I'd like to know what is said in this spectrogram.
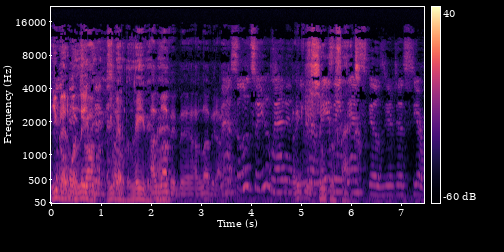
You better No believe drama. it. You So, better believe it. I man. love it, man. I love it. I Man, love salute to you, man. And Thank you. your Super amazing facts. dance skills. You're just, you're a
